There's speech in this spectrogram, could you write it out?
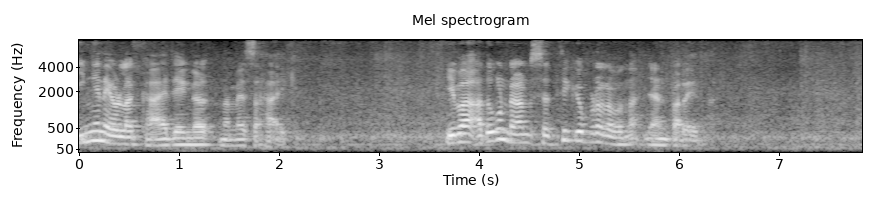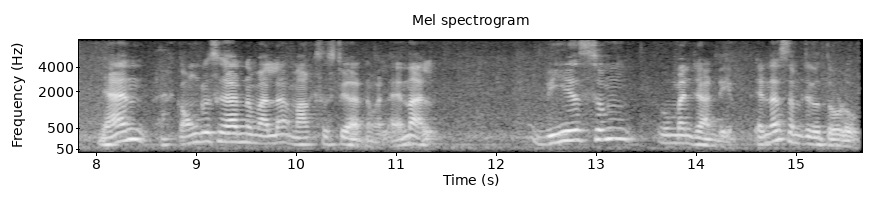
ഇങ്ങനെയുള്ള കാര്യങ്ങൾ നമ്മെ സഹായിക്കും. ഇവ അതുകൊണ്ടാണ് ശ്രദ്ധിക്കപ്പെടണമെന്ന് ഞാൻ പറയുന്നത്. ഞാൻ കോൺഗ്രസ്സുകാരനുമല്ല മാർക്സിസ്റ്റുകാരനുമല്ല. എന്നാൽ വി എസും ഉമ്മൻചാണ്ടിയും എന്നെ സംബന്ധിച്ചിടത്തോളം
